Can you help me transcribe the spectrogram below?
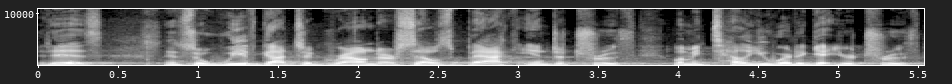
It is. And so we've got to ground ourselves back into truth. Let me tell you where to get your truth.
